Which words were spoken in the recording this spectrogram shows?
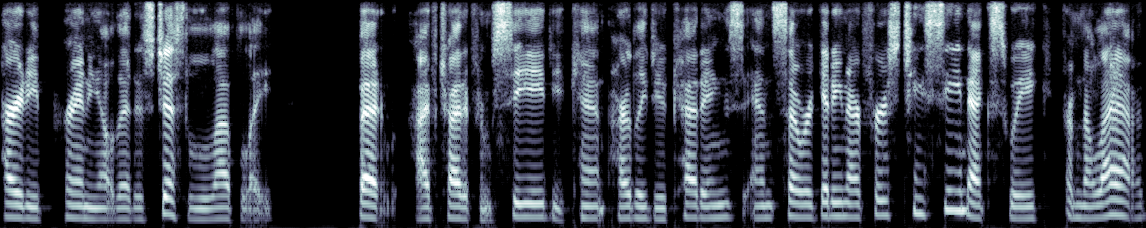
hardy perennial that is just lovely. But I've tried it from seed. You can't hardly do cuttings. And so we're getting our first TC next week from the lab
